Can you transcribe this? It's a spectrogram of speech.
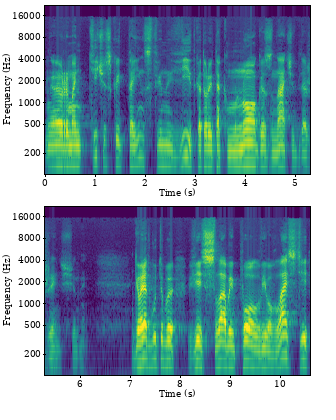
э, романтический таинственный вид, который так много значит для женщины. Говорят, будто бы весь слабый пол в его власти,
